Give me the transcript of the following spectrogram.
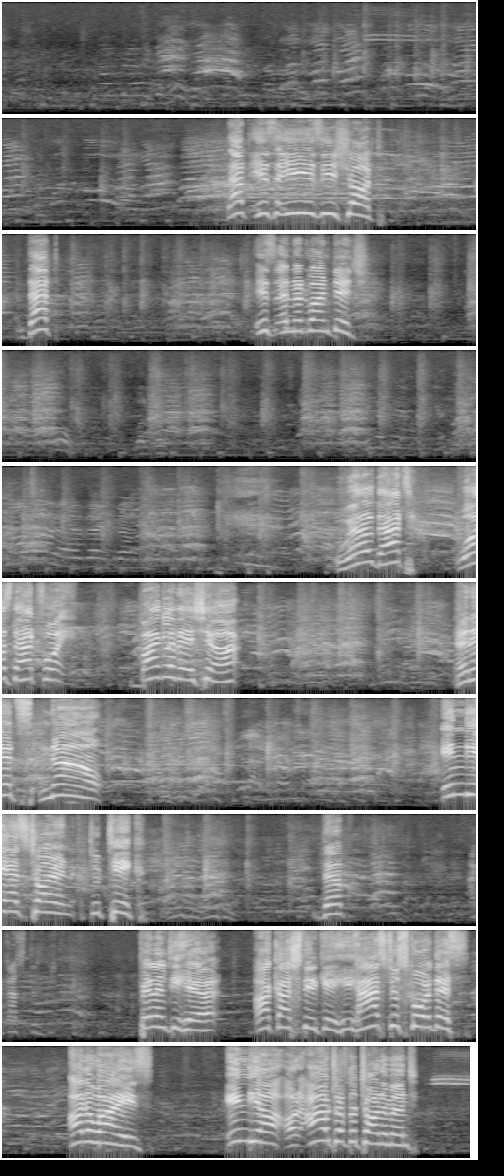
That is an easy shot. That is an advantage. Well, that was that for Bangladesh. And it's now India's turn to take the penalty here. Akash Tirkey, he has to score this. Otherwise, India are out of the tournament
